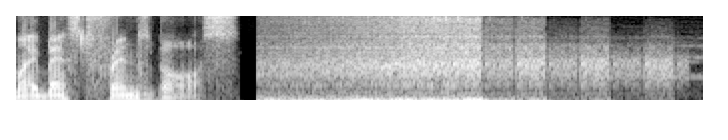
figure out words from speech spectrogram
my best friend's boss.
